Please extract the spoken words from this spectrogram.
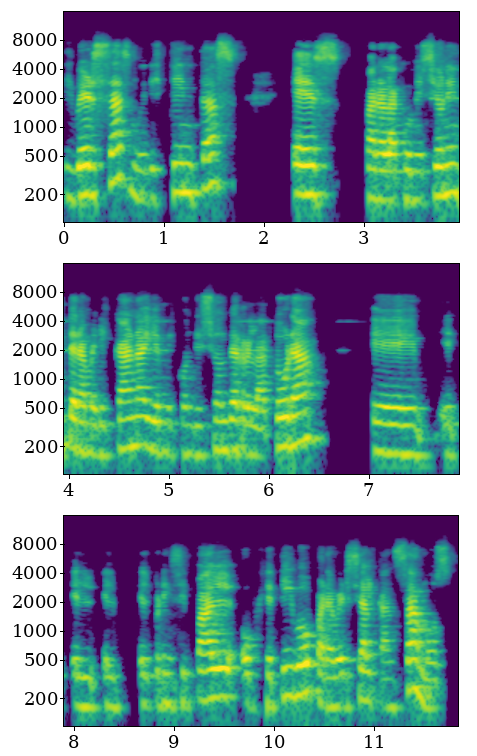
diversas, muy distintas. Es para la Comisión Interamericana y en mi condición de relatora, eh, el, principal objetivo para ver si alcanzamos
